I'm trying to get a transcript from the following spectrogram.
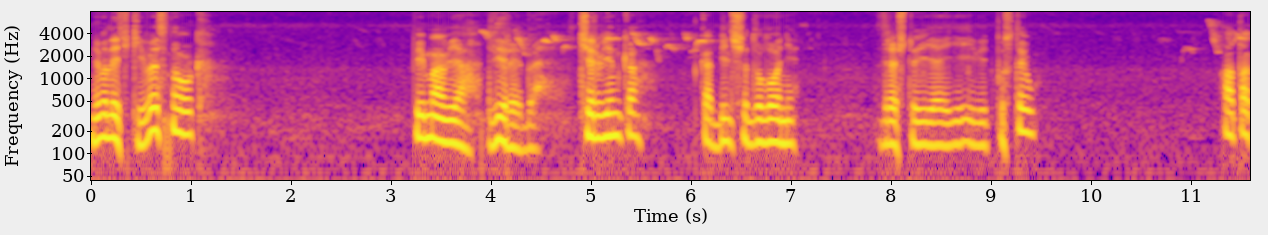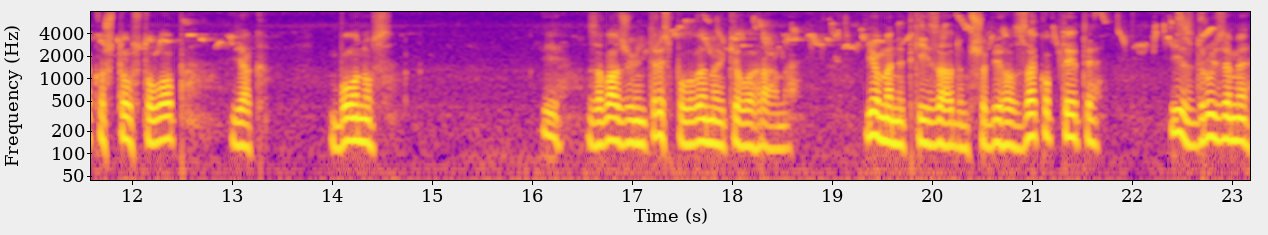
Невеличкий висновок. Піймав я дві риби. Червінка, така більше долоні. Зрештою я її і відпустив. А також товстолоб як бонус. І заважив він 3,5 кг. Є в мене такий задум, щоб його закоптити і з друзями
